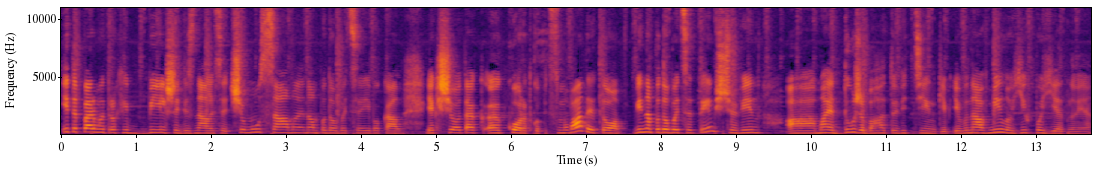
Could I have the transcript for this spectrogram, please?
І тепер ми трохи більше дізналися, чому саме нам подобається її вокал. Якщо так е, коротко підсумувати, то він нам подобається тим, що він а, має дуже багато відтінків, і вона вміло їх поєднує.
